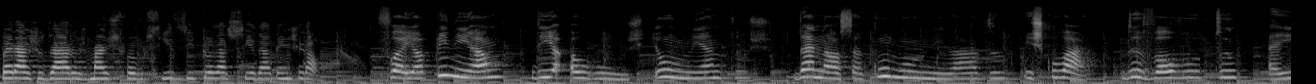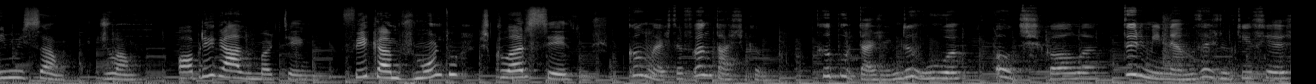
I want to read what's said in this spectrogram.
para ajudar os mais desfavorecidos e toda a sociedade em geral. Foi a opinião de alguns elementos da nossa comunidade escolar. Devolvo-te a emissão, João. Obrigado, Martim. Ficamos muito esclarecidos. Com esta fantástica reportagem de rua ou de escola, terminamos as notícias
